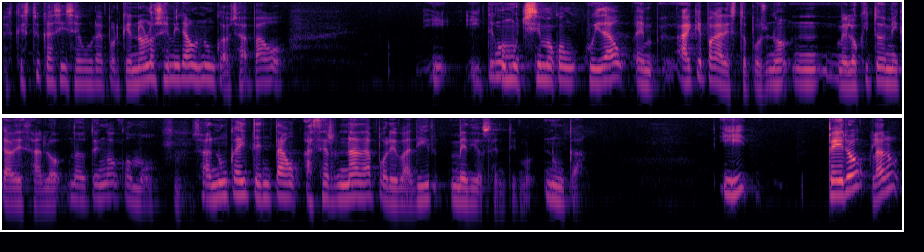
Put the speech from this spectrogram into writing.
es que estoy casi segura, porque no los he mirado nunca, o sea, pago y, y tengo muchísimo cuidado, hay que pagar esto, pues no, me lo quito de mi cabeza, lo, lo tengo como, o sea, nunca he intentado hacer nada por evadir medio céntimo, nunca. Y, pero, claro,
